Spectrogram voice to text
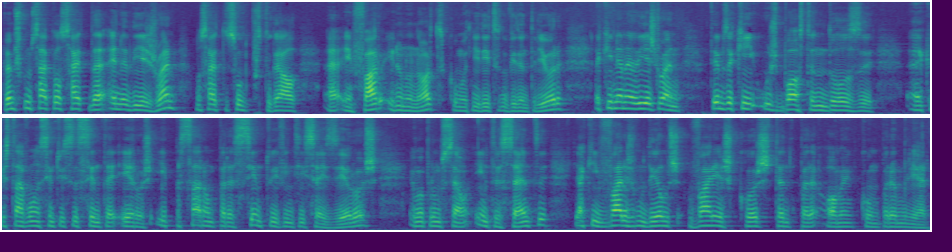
Vamos começar pelo site da Ana Dias Run, um site do sul de Portugal, eh, em Faro e não no norte, como eu tinha dito no vídeo anterior. Aqui na Ana Dias Run temos aqui os Boston 12 eh, que estavam a 160 euros e passaram para 126 euros. É uma promoção interessante e há aqui vários modelos, várias cores, tanto para homem como para mulher.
